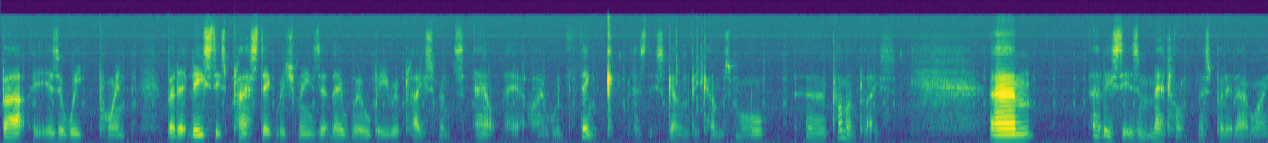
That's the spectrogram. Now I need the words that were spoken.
but it is a weak point. But at least it's plastic, which means that there will be replacements out there, I would think, as this gun becomes more uh, commonplace. Um, at least it isn't metal, let's put it that way.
